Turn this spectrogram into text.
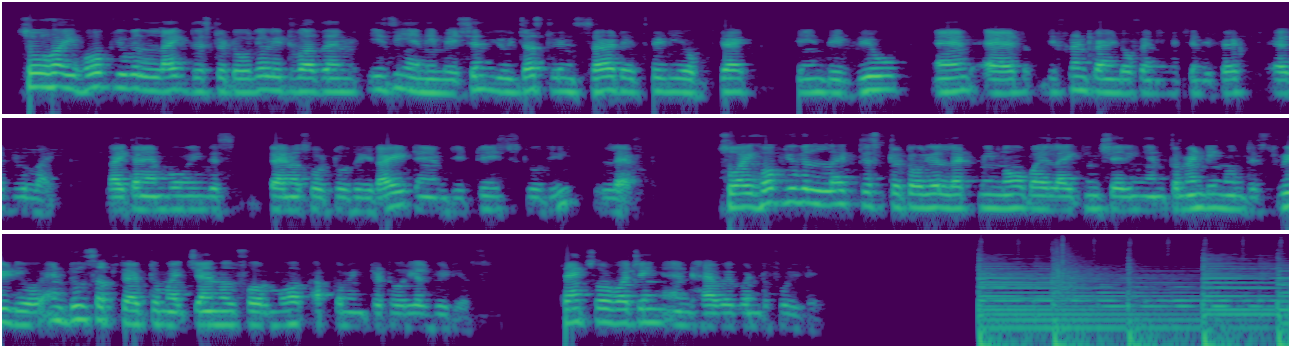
So I hope you will like this tutorial. It was an easy animation. You just insert a 3D object in the view and add different kind of animation effect as you like. Like I am moving this dinosaur to the right and the trees to the left. So I hope you will like this tutorial. Let me know by liking, sharing and commenting on this video and do subscribe to my channel for more upcoming tutorial videos. Thanks for watching and have a wonderful day.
